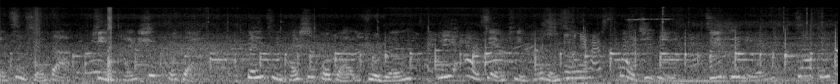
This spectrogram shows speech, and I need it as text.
品最全的品牌生活馆。本品牌生活馆主人一二线品牌人多，外之地结之联，嘉宾服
